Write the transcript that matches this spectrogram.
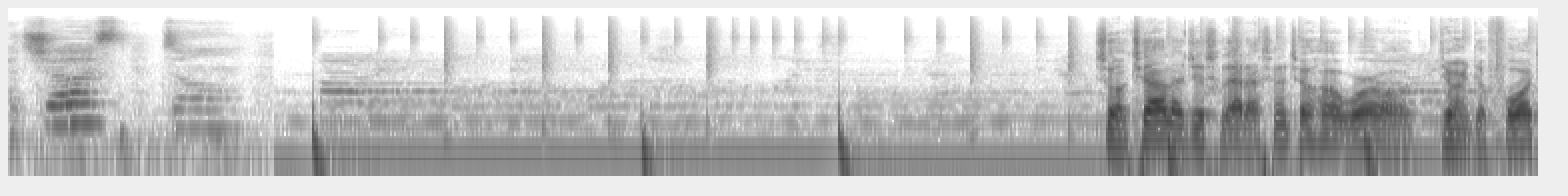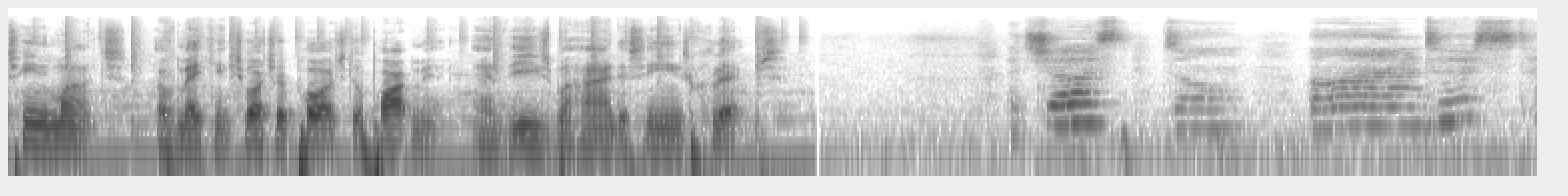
I just don't. So Taylor just let us into her world during the 14 months of making Tortured Poets Department and these behind the scenes clips. I just don't understand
